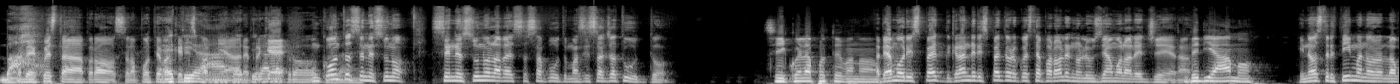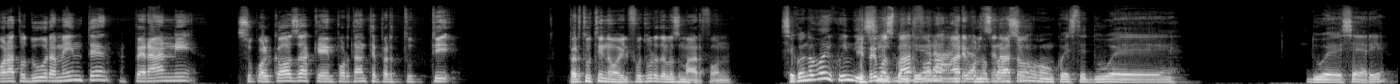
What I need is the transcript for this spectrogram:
Bah, Vabbè, questa però se la poteva È anche tirata, risparmiare. Perché proprio, un conto dai. se nessuno, se nessuno l'avesse saputo, ma si sa già tutto. Sì, quella potevano. Abbiamo rispet- grande rispetto per queste parole non le usiamo alla leggera. Vediamo. I nostri team hanno lavorato duramente per anni su qualcosa che è importante per tutti, per tutti noi, il futuro dello smartphone. Secondo voi quindi Il primo smartphone ha rivoluzionato- con queste due due serie?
